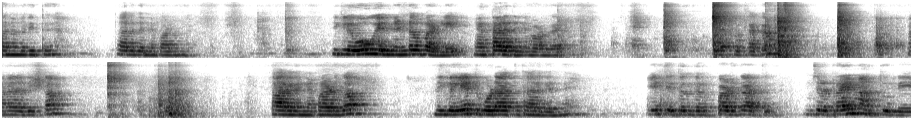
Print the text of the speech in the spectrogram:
ಬನಮದಿತ್ತೆ ತಾರದೆಣ್ಣೆ ಪಾಡ್ದು ಈಗಲೇ ಹೋಗು ಎಣ್ಣೆ ಎಂಡವು ಪಾಡಲಿ ನಾನು ತಾರದೆಣ್ಣೆ ಪಾಡ್ದೆ ಗೊತ್ತಾಗ ಮನದಿಕ್ಕ ತಾರದೆಣ್ಣೆ ಪಾಡುಗ ನೀಗ್ಲ ಏತು ಕೂಡ ಆತು ತಾರದೆಣ್ಣೆ ಏತು ತೊಂದರೆ ಪಾಡುಗ ಆತು ಒಂಚೂರು ಟ್ರೈ ಮಾಡ್ತುಲೆ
